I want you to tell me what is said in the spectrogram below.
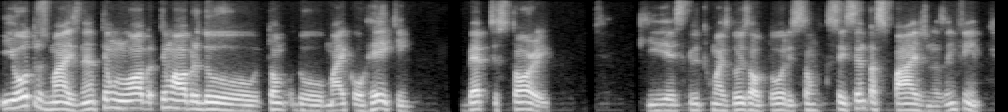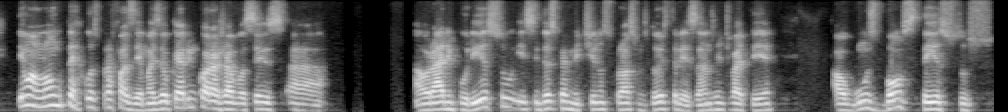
e outros mais, né? Tem uma obra, tem uma obra do, Tom, do Michael Haken, Baptist Story, que é escrito com mais dois autores, são 600 páginas, enfim, tem um longo percurso para fazer, mas eu quero encorajar vocês a, a orarem por isso e, se Deus permitir, nos próximos dois, três anos, a gente vai ter alguns bons textos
